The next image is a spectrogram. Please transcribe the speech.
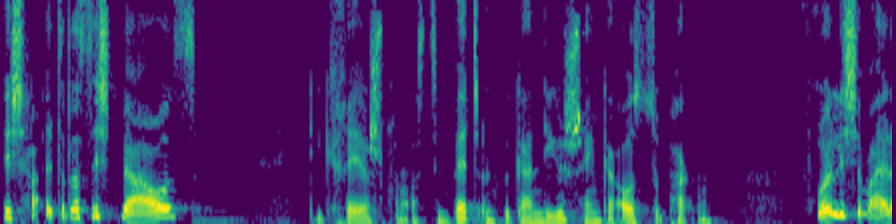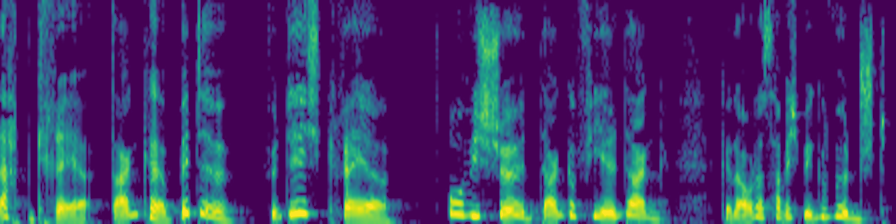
Ich halte das nicht mehr aus! Die Krähe sprang aus dem Bett und begann die Geschenke auszupacken. Fröhliche Weihnachten, Krähe. Danke, bitte. Für dich, Krähe. Oh, wie schön. Danke, vielen Dank. Genau das habe ich mir gewünscht.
